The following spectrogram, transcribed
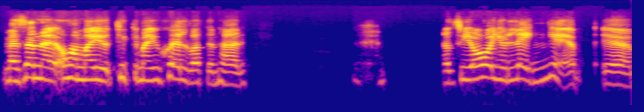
men sen eh, har man ju, tycker man ju själv att den här... Alltså jag har ju länge eh,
